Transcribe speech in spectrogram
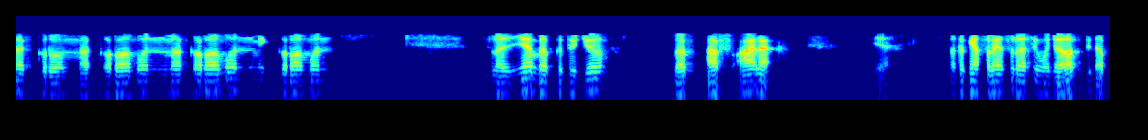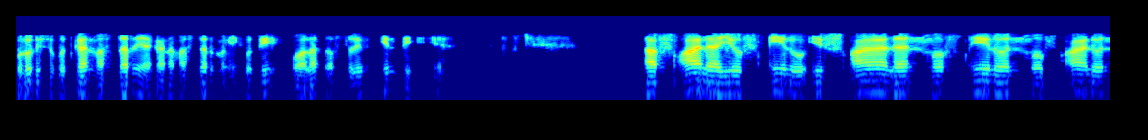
takrum makramun makramun mikramun. Selanjutnya bab ketujuh bab af'ala. Ya. Untuk yang selain sulasi mujarab tidak perlu disebutkan masternya karena master mengikuti wala tasrif inti ya af'ala yuf'ilu if'alan muf'ilun muf'alun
